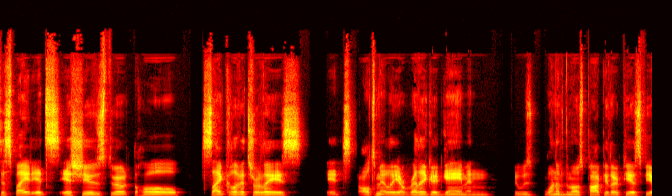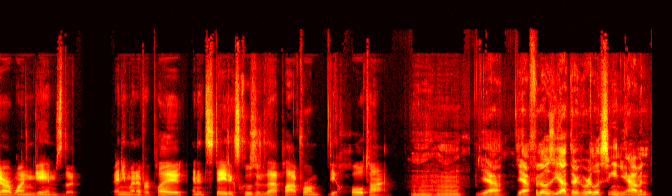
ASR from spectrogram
despite its issues throughout the whole cycle of its release, it's ultimately a really good game and it was one of the most popular PSVR 1 games that anyone ever played and it stayed exclusive to that platform the whole time. Hmm Yeah, yeah. For those of you out there who are listening and you haven't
